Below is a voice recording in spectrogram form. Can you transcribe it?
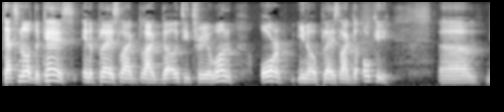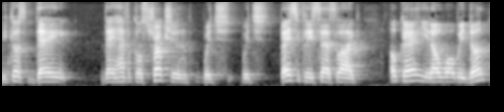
That's not the case in a place like like the OT 301 or you know a place like the OCCII, um, because they they have a construction which which basically says like okay you know what we done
